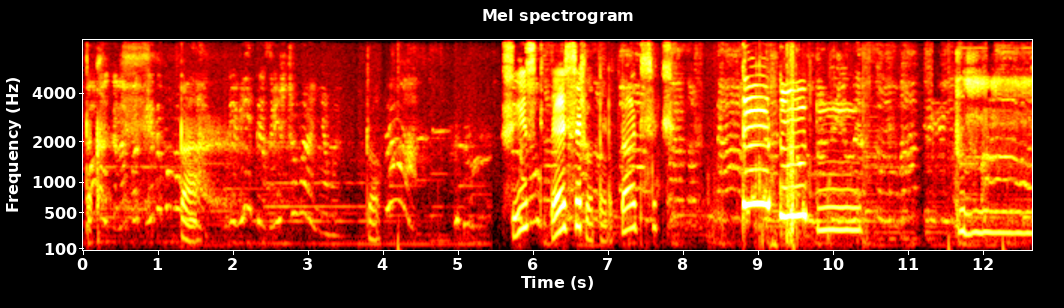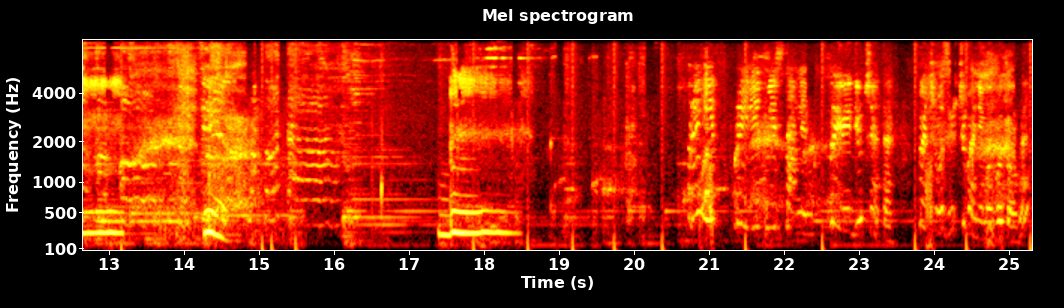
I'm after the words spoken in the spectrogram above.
Так, так, так. Шість, десять, чотирнадцять. Бу. Привіт, привіт, міс Старлінг. Привіт, дівчата. Печиво з віщуваннями готове?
